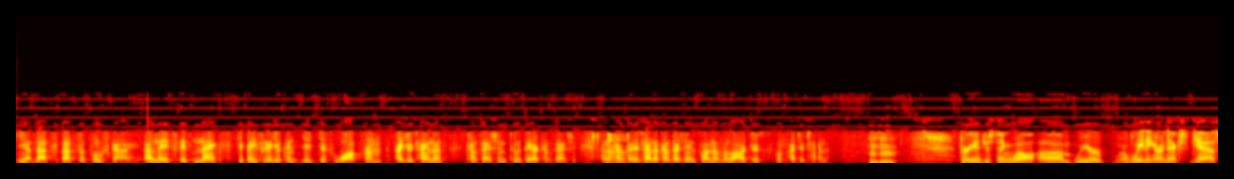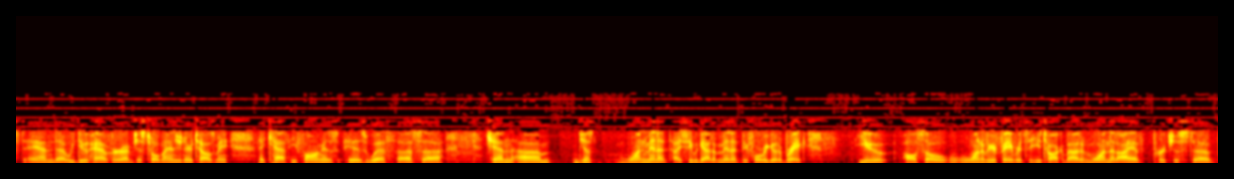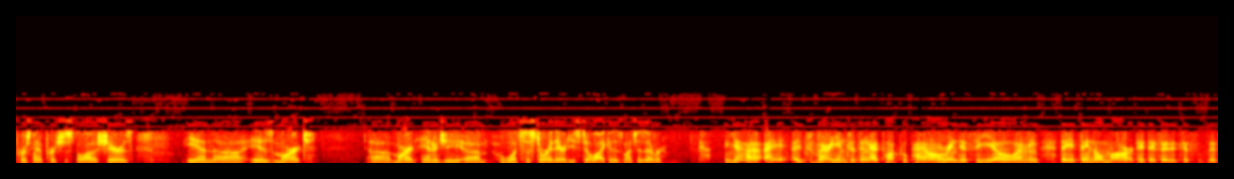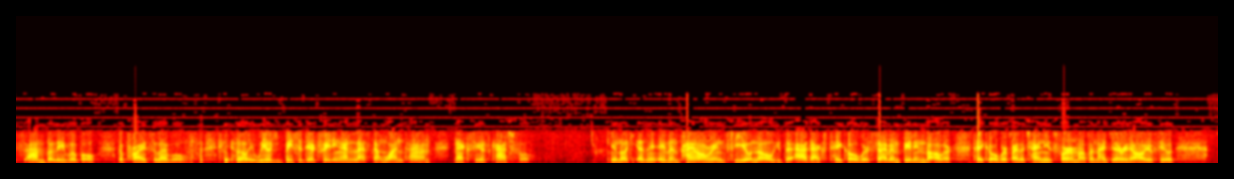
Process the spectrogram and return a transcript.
Yeah, that's that's the blue sky, and it's it's next. You basically, you can you just walk from PetroChina's concession to their concession, and Uh-huh. PetroChina concession is one of the largest for PetroChina. hmm Very interesting. Well, um, we are awaiting our next guest, and uh, we do have her. I'm just told my engineer tells me that Kathy Fong is is with us. Uh, Chen, um, just one minute. I see we got a minute before we go to break. You also one of your favorites that you talk about, and one that I have purchased uh, personally. I've purchased a lot of shares in uh, is Mart uh, Mart Energy. Um, what's the story there? Do you still like it as much as ever? Yeah, I, it's very interesting. I talked to Pan Orient, the CEO. I mean, they they know Mart. They said it's just it's unbelievable the price level. you know, we are basically they're trading at less than one time next year's cash flow. You know, even Orient CEO know the Addax takeover, seven billion dollar takeover by the Chinese firm of a Nigeria oil field,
